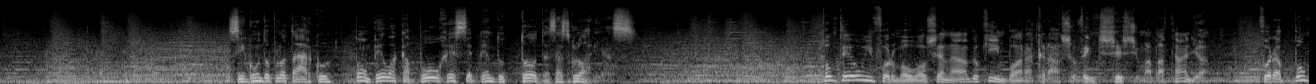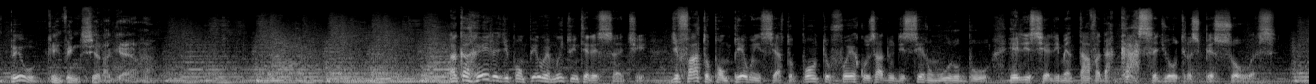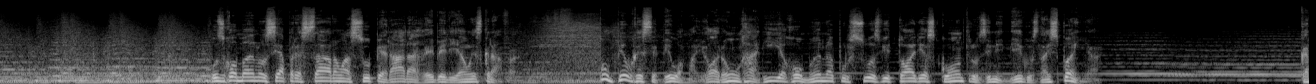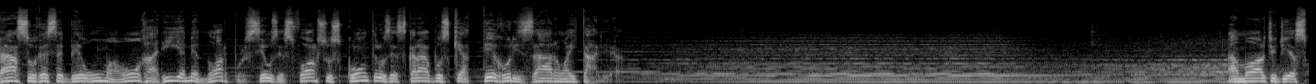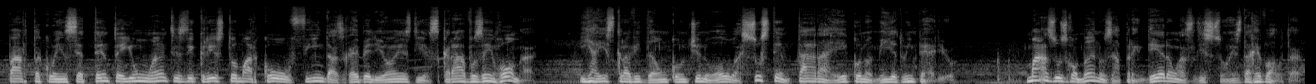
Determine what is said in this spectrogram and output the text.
Segundo Plutarco, Pompeu acabou recebendo todas as glórias. Pompeu informou ao Senado que, embora Crasso vencesse uma batalha, fora Pompeu quem vencera a guerra. A carreira de Pompeu é muito interessante. De fato, Pompeu, em certo ponto, foi acusado de ser um urubu. Ele se alimentava da caça de outras pessoas. Os romanos se apressaram a superar a rebelião escrava. Pompeu recebeu a maior honraria romana por suas vitórias contra os inimigos na Espanha. Crasso recebeu uma honraria menor por seus esforços contra os escravos que aterrorizaram a Itália. A morte de Espartaco em 71 a.C. marcou o fim das rebeliões de escravos em Roma, e a escravidão continuou a sustentar a economia do império. Mas os romanos aprenderam as lições da revolta.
